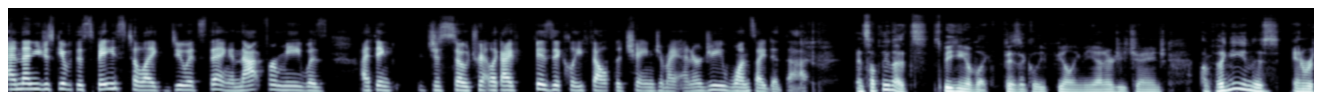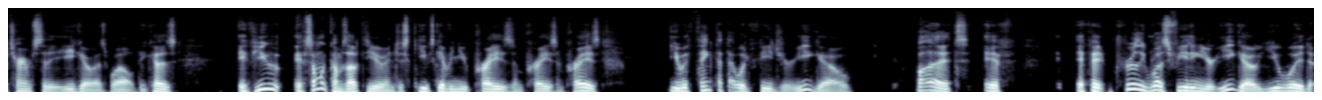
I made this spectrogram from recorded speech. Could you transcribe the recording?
And then you just give it the space to like do its thing. And that for me was, I think, just so tra- like I physically felt the change in my energy once I did that. And something that's speaking of like physically feeling the energy change, I'm thinking in this in returns to the ego as well because if you if someone comes up to you and just keeps giving you praise and praise and praise, you would think that that would feed your ego. But if if it truly was feeding your ego, you would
